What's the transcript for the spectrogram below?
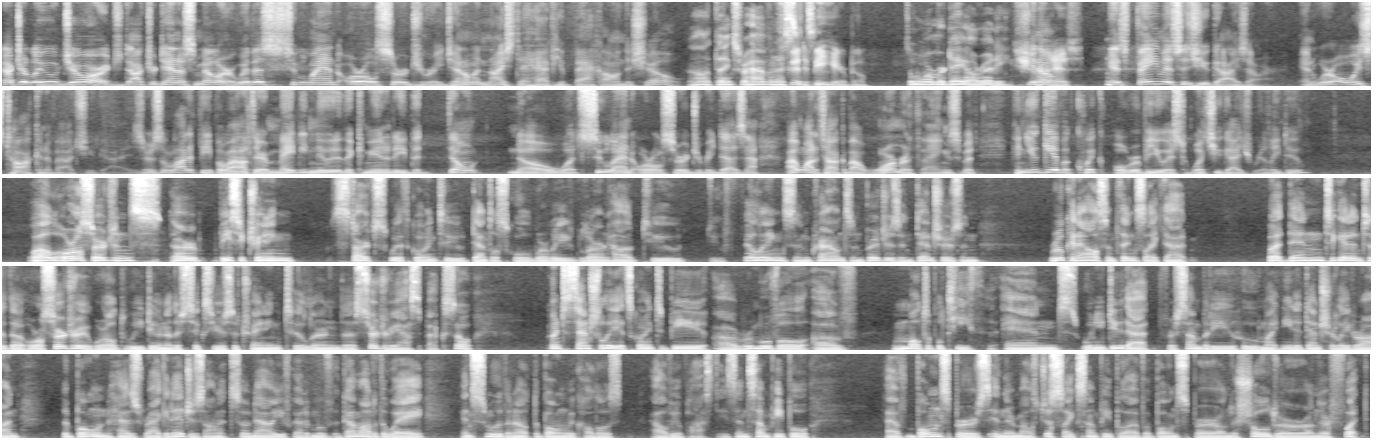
Dr. Lou George, Dr. Dennis Miller with us, Siouxland Oral Surgery. Gentlemen, nice to have you back on the show. Oh, thanks for having It's us. good it's to be here, Bill. It's a warmer day already. Sure know- it is. as famous as you guys are, and we're always talking about you guys, there's a lot of people out there, maybe new to the community, that don't know what Siouxland Oral Surgery does. Now, I want to talk about warmer things, but can you give a quick overview as to what you guys really do? Well, oral surgeons, our basic training starts with going to dental school where we learn how to do fillings and crowns and bridges and dentures and root canals and things like that. But then to get into the oral surgery world, we do another six years of training to learn the surgery aspects. So quintessentially, it's going to be a removal of multiple teeth. And when you do that for somebody who might need a denture later on, the bone has ragged edges on it. So now you've got to move the gum out of the way and smoothen out the bone. We call those alveoplasties. And some people have bone spurs in their mouth, just like some people have a bone spur on their shoulder or on their foot.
